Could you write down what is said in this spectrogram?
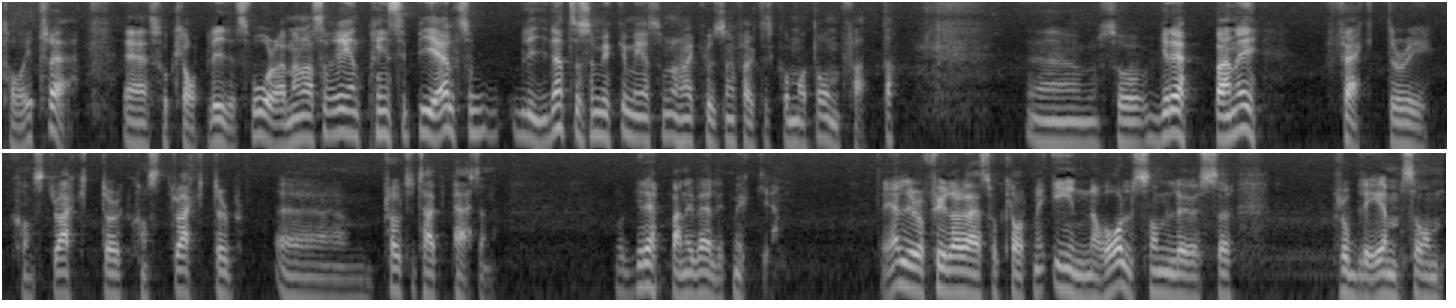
Ta i trä. Eh, såklart blir det svårare, men alltså rent principiellt så blir det inte så mycket mer som den här kursen faktiskt kommer att omfatta. Eh, så greppar ni Factory, Constructor, Constructor, eh, Prototype Pattern, då greppar ni väldigt mycket. Det gäller att fylla det här såklart med innehåll som löser problem som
